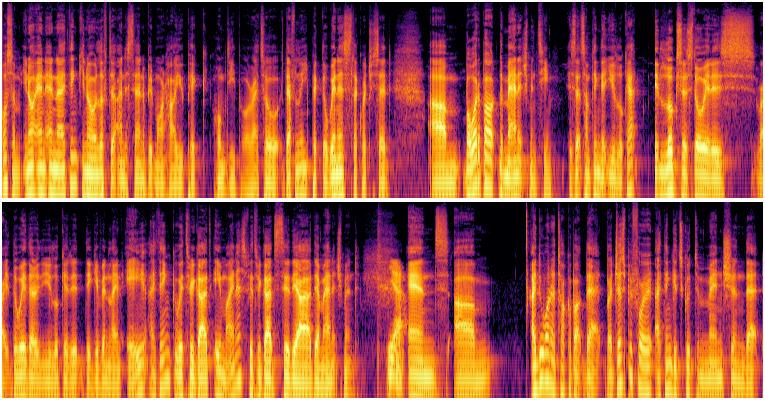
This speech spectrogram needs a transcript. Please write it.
Awesome. You know, and, and I think, you know, I'd love to understand a bit more how you pick Home Depot, right? So definitely pick the winners, like what you said. Um, but what about the management team? Is that something that you look at? It looks as though it is, right, the way that you look at it, they're given like an A, I think, with regards, A minus, with regards to their, their management. Yeah, And um, I do want to talk about that. But just before, I think it's good to mention that,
